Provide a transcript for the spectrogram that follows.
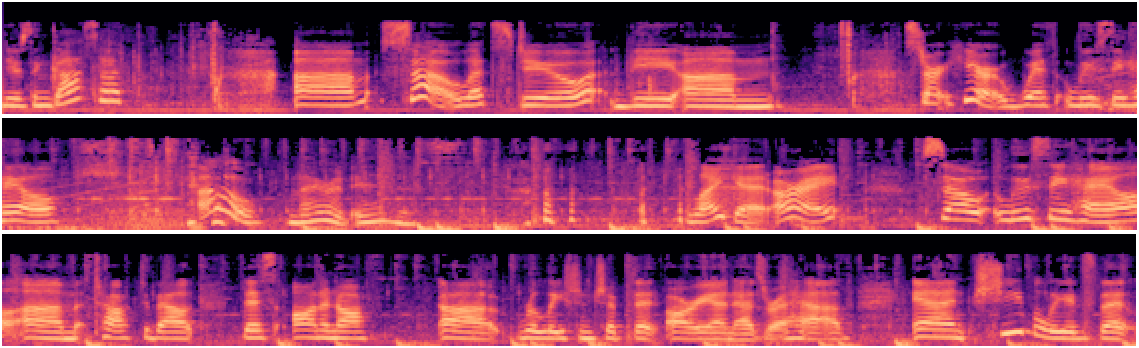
News and gossip um, so let's do the um, start here with lucy hale oh There it is. like it. All right. So Lucy Hale um, talked about this on and off uh, relationship that Aria and Ezra have, and she believes that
